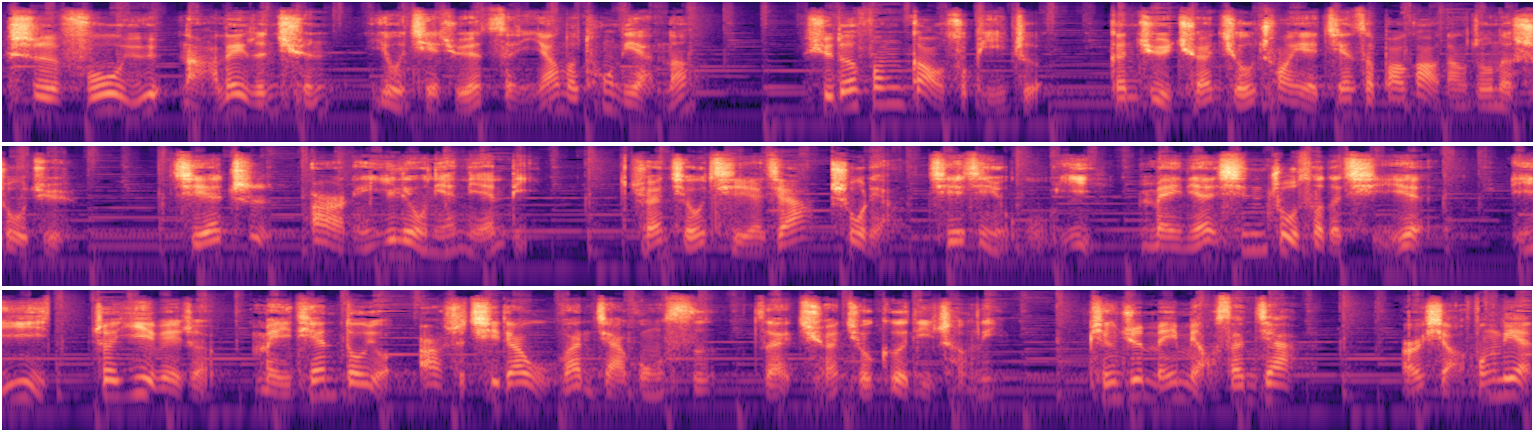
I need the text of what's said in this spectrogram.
是服务于哪类人群，又解决怎样的痛点呢？许德峰告诉笔者，根据全球创业监测报告当中的数据，截至2016年年底，全球企业家数量接近五亿，每年新注册的企业。一亿，这意味着每天都有二十七点五万家公司在全球各地成立，平均每秒三家。而小峰链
